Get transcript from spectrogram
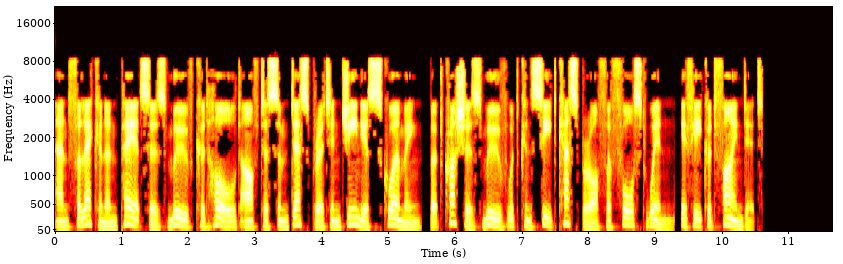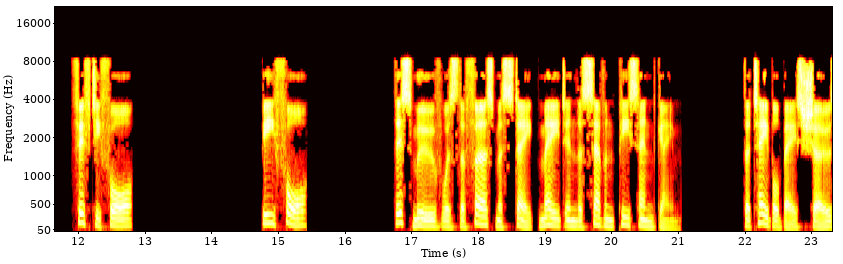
and Felecan and Pähtz's move could hold after some desperate ingenious squirming, but Krush's move would concede Kasparov a forced win, if he could find it. 54 B4 This move was the first mistake made in the seven-piece endgame. The tablebase shows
